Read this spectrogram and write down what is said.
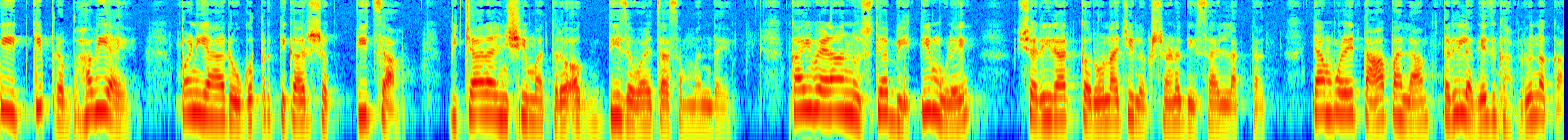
ही इतकी प्रभावी आहे पण या रोगप्रतिकार शक्तीचा विचारांशी मात्र अगदी जवळचा संबंध आहे. काही वेळा नुसत्या भीतीमुळे शरीरात करोनाची लक्षणं दिसायला लागतात. त्यामुळे ताप आला तरी लगेच घाबरू नका.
